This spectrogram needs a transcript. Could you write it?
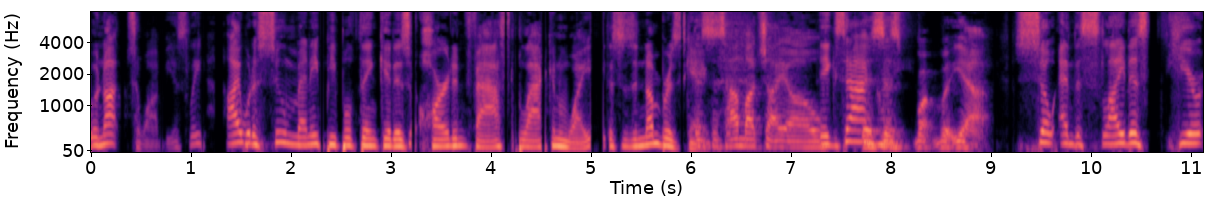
well, not so obviously, I would assume many people think it is hard and fast, black and white. This is a numbers game. this is how much I owe. exactly. This is, what- what- yeah. So, and the slightest here,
